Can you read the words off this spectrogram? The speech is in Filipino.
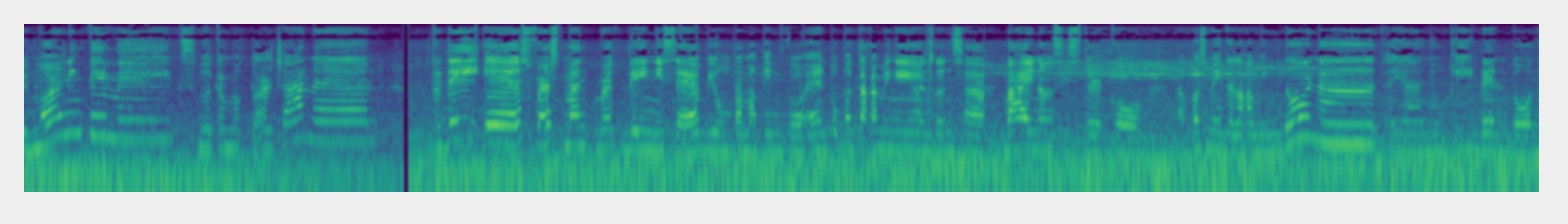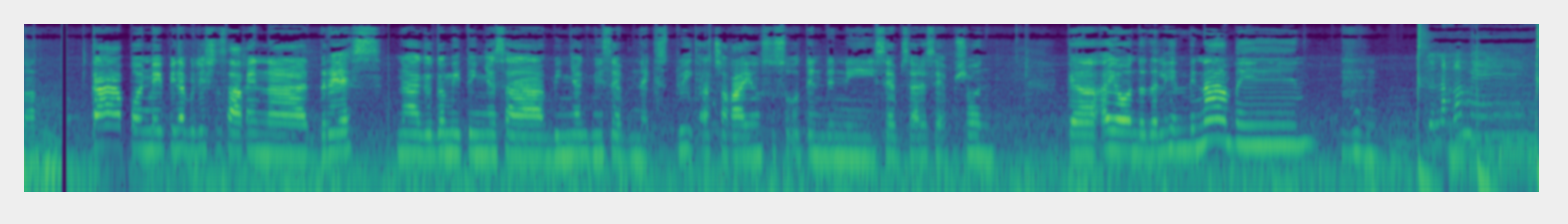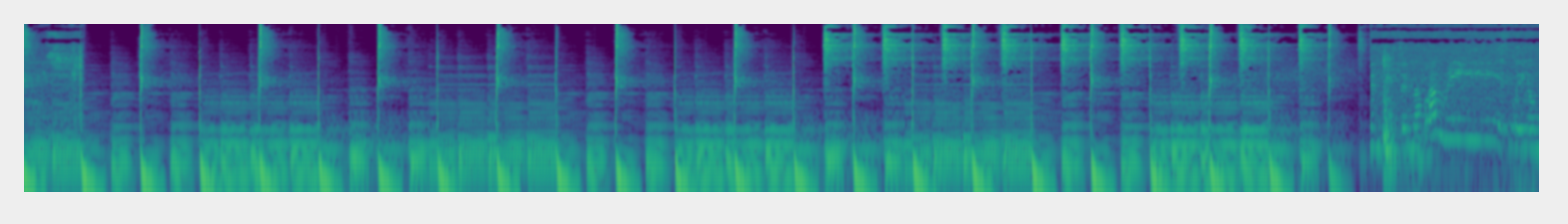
Good morning, teammates! Welcome back to our channel! Today is first month birthday ni Seb, yung pamakin ko. And pupunta kami ngayon doon sa bahay ng sister ko. Tapos may dala kaming donut. Ayan, yung Kaden donut. Kahapon, may pinabili siya sa akin na dress na gagamitin niya sa binyag ni Seb next week. At saka yung susuotin din ni Seb sa reception. Kaya, ayun, dadalhin din namin. Ito na kami.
